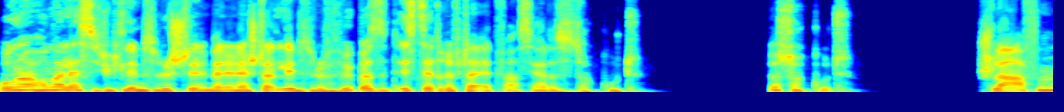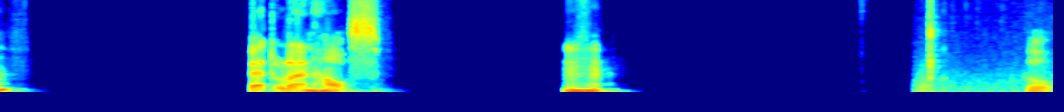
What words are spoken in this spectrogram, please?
Hunger, Hunger lässt sich durch Lebensmittel stillen. Wenn in der Stadt Lebensmittel verfügbar sind, isst der Drifter etwas. Ja, das ist doch gut. Das ist doch gut. Schlafen, Bett oder ein Haus? Mhm. So.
